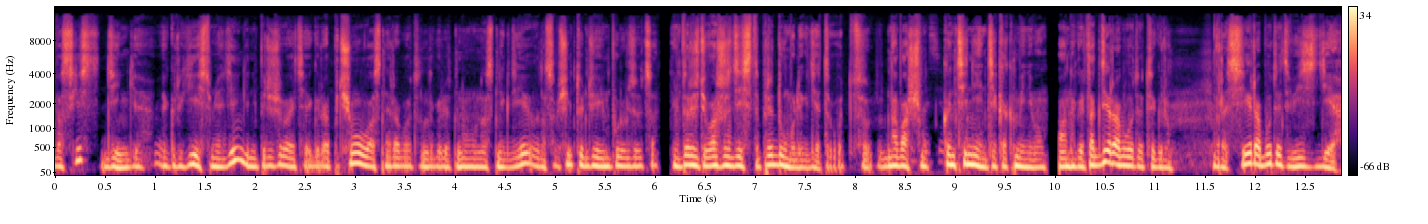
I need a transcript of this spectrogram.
у вас есть деньги? Я говорю, есть у меня деньги, не переживайте. Я говорю, а почему у вас не работает? Она говорит, ну, у нас нигде, у нас вообще никто не пользуется. Я говорю, подождите, у вас же здесь это придумали где-то, вот на вашем континенте как минимум. Она говорит, а где работает? Я говорю, в России работает везде.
